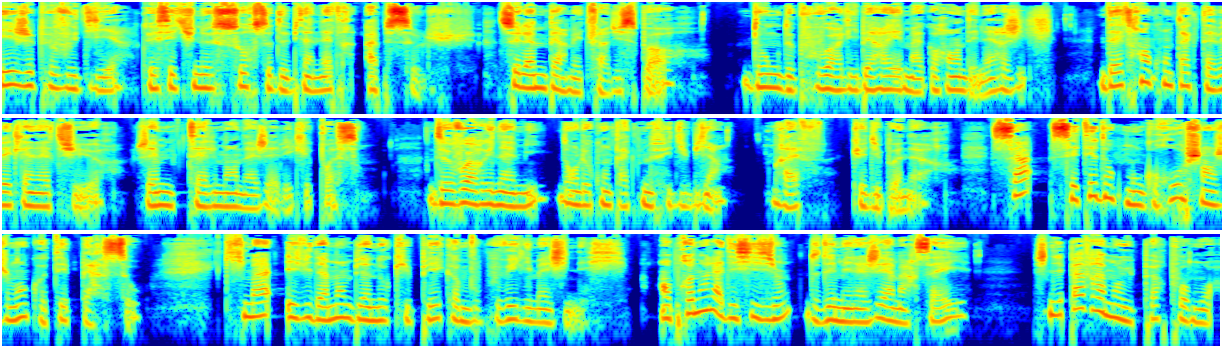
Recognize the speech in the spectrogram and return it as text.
Et je peux vous dire que c'est une source de bien-être absolu. Cela me permet de faire du sport, donc de pouvoir libérer ma grande énergie, d'être en contact avec la nature. J'aime tellement nager avec les poissons. De voir une amie dont le contact me fait du bien. Bref, que du bonheur. Ça, c'était donc mon gros changement côté perso, qui m'a évidemment bien occupé comme vous pouvez l'imaginer. En prenant la décision de déménager à Marseille, je n'ai pas vraiment eu peur pour moi,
